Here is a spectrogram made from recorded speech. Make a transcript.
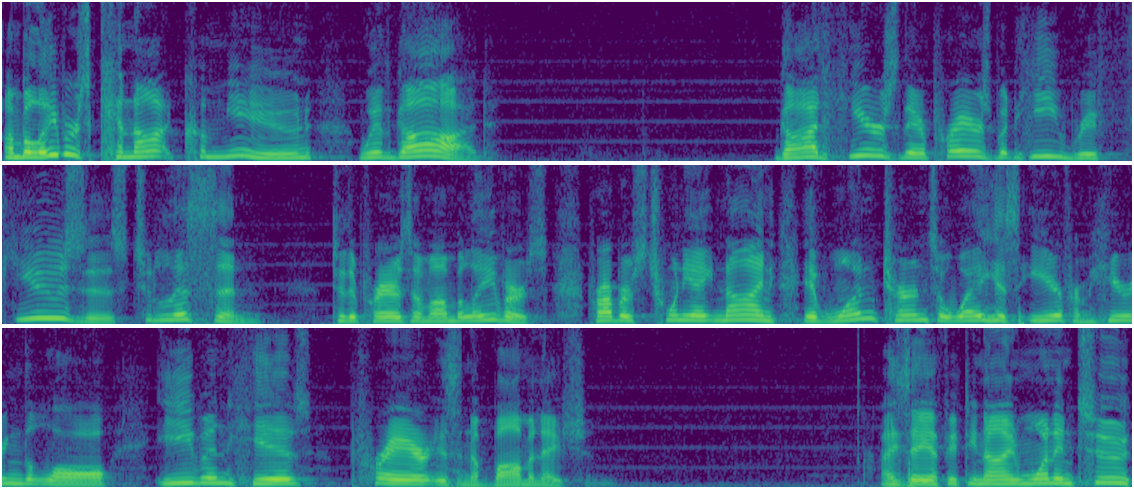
Unbelievers cannot commune with God. God hears their prayers, but He refuses refuses to listen to the prayers of unbelievers. Proverbs 28 9 If one turns away his ear from hearing the law, even his prayer is an abomination. Isaiah 59 1 and 2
